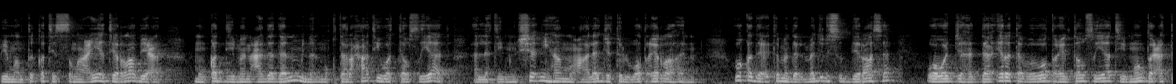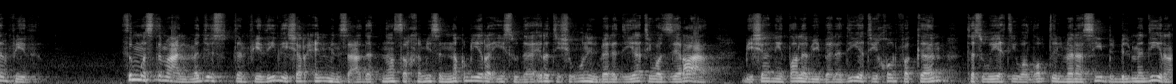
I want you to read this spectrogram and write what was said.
بمنطقة الصناعية الرابعة مقدما عددا من المقترحات والتوصيات التي من شأنها معالجة الوضع الراهن. وقد اعتمد المجلس الدراسة ووجه الدائرة بوضع التوصيات موضع التنفيذ. ثم استمع المجلس التنفيذي لشرح من سعادة ناصر خميس النقبي رئيس دائرة شؤون البلديات والزراعة بشأن طلب بلدية خرفكان تسوية وضبط المناسيب بالمدينة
